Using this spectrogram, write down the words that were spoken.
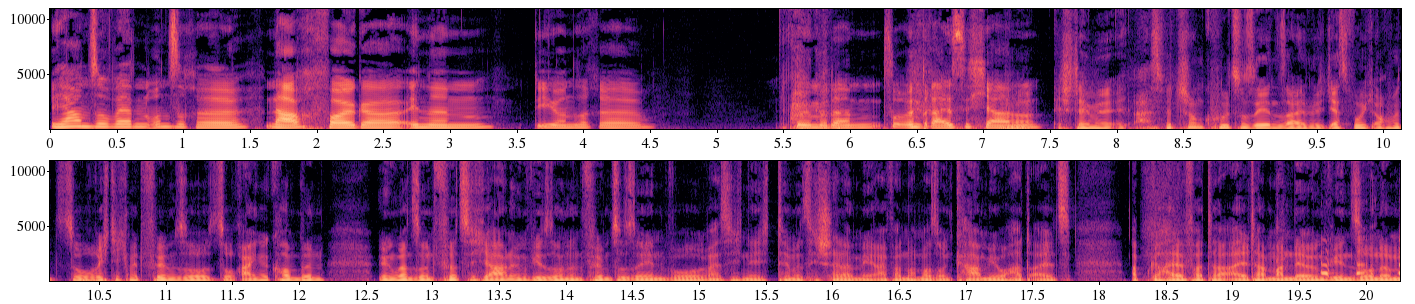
Ja, und so werden unsere NachfolgerInnen, die unsere Filme dann so in 30 Ja, Jahren. ich stelle mir, ah, es wird schon cool zu sehen sein, jetzt wo ich auch mit so richtig mit Filmen so, so reingekommen bin, irgendwann so in 40 Jahren irgendwie so einen Film zu sehen, wo, weiß ich nicht, Timothy Chalamet einfach nochmal so ein Cameo hat als abgehalferter alter Mann, der irgendwie in so einem,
